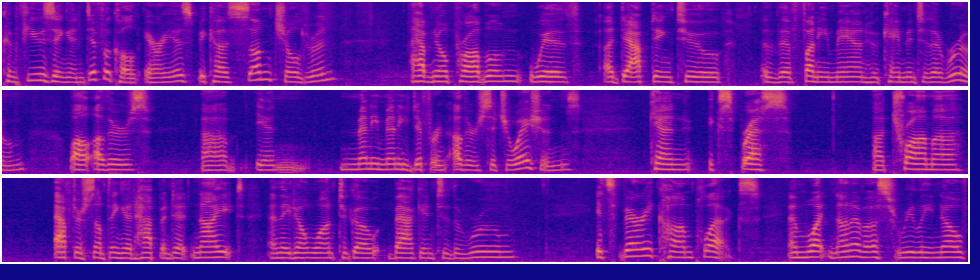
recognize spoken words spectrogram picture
confusing and difficult areas because some children have no problem with adapting to the funny man who came into the room, while others, uh, in many, many different other situations, can express trauma after something had happened at night and they don't want to go back into the room. It's very complex. And what none of us really know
